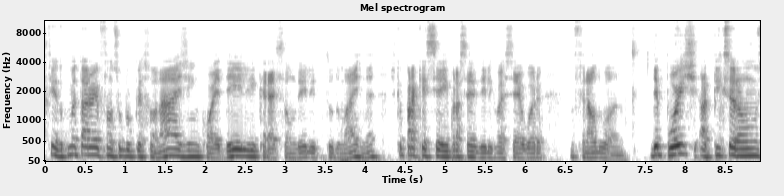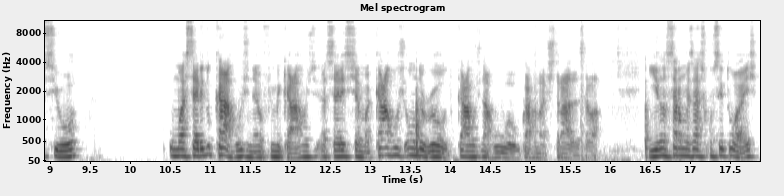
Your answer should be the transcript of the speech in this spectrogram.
Enfim, o documentário aí falando sobre o personagem, qual é dele, criação dele e tudo mais, né? Acho que é para aquecer aí para a série dele que vai sair agora no final do ano. Depois, a Pixar anunciou uma série do Carros, né? O filme Carros. A série se chama Carros on the Road, Carros na rua, ou Carro na estrada, sei lá. E lançaram mensagens conceituais.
